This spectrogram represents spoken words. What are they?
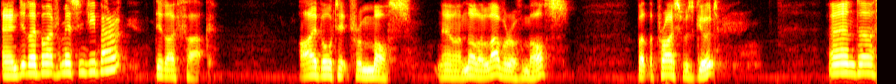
And did I buy it from SNG Barratt? Did I fuck? I bought it from Moss. Now, I'm not a lover of Moss, but the price was good and uh,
